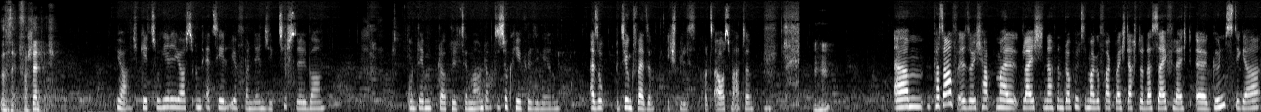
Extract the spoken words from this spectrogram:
Selbstverständlich. Ja, ich gehe zu Helios und erzähle ihr von den 70 Silber und dem Doppelzimmer und ob das okay für sie wäre. Also, beziehungsweise, ich spiele es kurz aus, warte. Mhm. Ähm, pass auf, also ich habe mal gleich nach einem Doppelzimmer gefragt, weil ich dachte, das sei vielleicht äh, günstiger.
